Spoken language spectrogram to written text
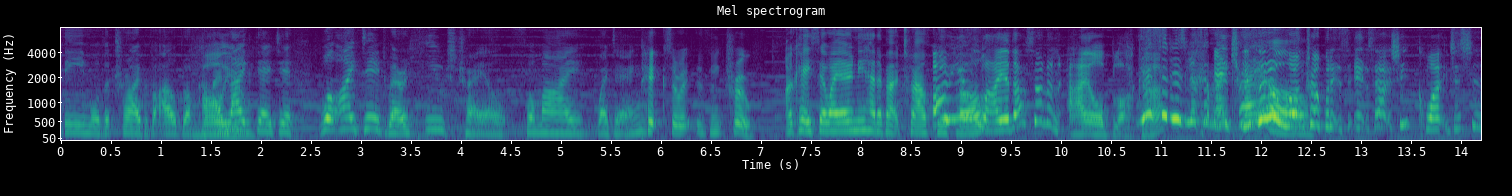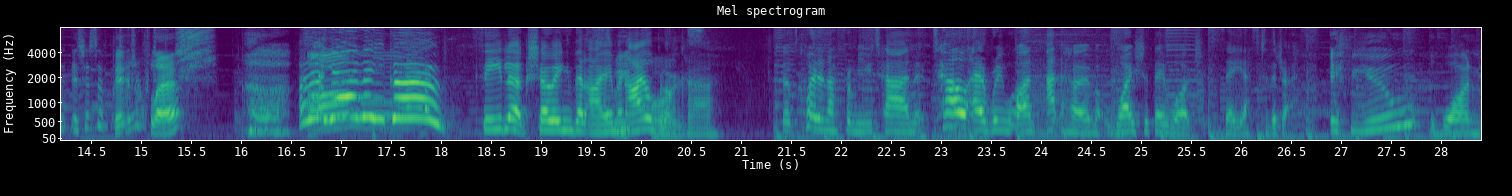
theme or the tribe of aisle blocker. Volume. I like the idea. Well, I did wear a huge trail for my wedding. Pixar it isn't true. Okay, so I only had about 12 people. Oh, you liar. That's not an aisle blocker. Yes, it is. Look at my it's, trail. You've got a long trail, but it's, it's actually quite, just it's just a fit and flare. oh, yeah, there you go. See, look, showing that I am Sweet an aisle boys. blocker. That's quite enough from you, Tan. Tell everyone at home why should they watch Say Yes to the Dress. If you want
